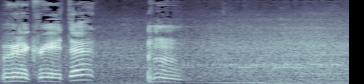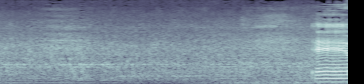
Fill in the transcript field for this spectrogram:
We're going to create that. and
